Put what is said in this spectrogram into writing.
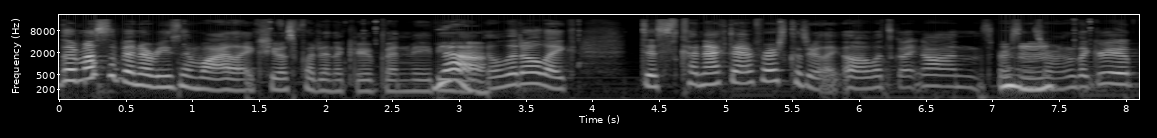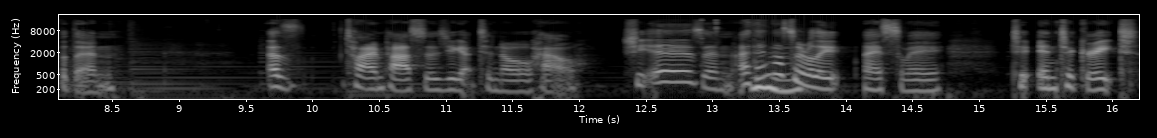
there must have been a reason why like she was put in the group and maybe Yeah. like, a little like disconnect at first because you're like, oh, what's going on? This person's Mhm. from the group, but then as time passes, you get to know how she is, and I think that's a really nice way to integrate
